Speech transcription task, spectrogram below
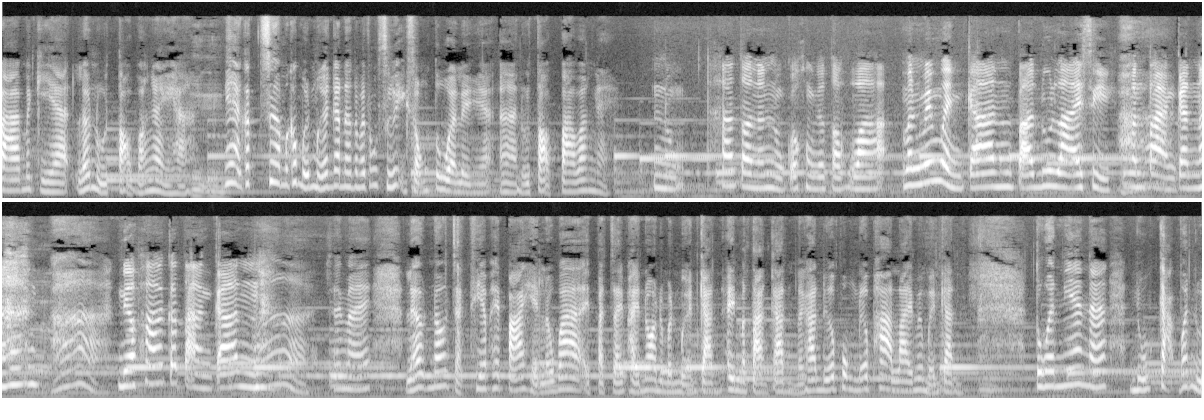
ป้าเมื่อกี้แล้วหนูตอบว่าไงคะอืมอืมเนี่ยก็เสื้อมันก็เหมือนเหมือนๆกันนะทำไมต้องซื้ออีกสองตัวอะไรเงี้ยอ่าหนูตอบป้าว่าไง หนูถ้าตอนนั้นหนูก็คงจะตอบว่า มันไม่เหมือนกันป้าดูลายสิอ่ามัมันต่างกันนะอ่าเนื้อผ้าก็ต่างกัน อ่าใช่ไหมแล้วนอกจากเทียบให้ป้าเห็นแล้วว่าไอ้ปัจจัยภายนอกเนี่ยมันเหมือนกันไอ้มันต่างกันนะคะ เนื้อพงเนื้อผ้าลายไม่เหมือนกัน ตัวเนี้ยนะหนูกะว่าหนู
